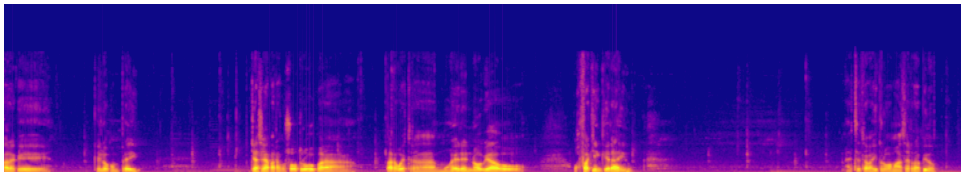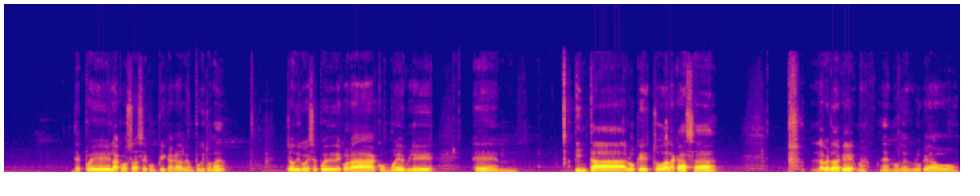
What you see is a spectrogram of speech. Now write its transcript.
para que, lo compréis. Ya sea para vosotros o para, para vuestras mujeres, novias o, o para quien queráis. Este trabajito lo vamos a hacer rápido. Después la cosa se complica cada vez un poquito más. Ya os digo que se puede decorar con muebles. Em, pinta lo que es toda la casa. La verdad que hemos desbloqueado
